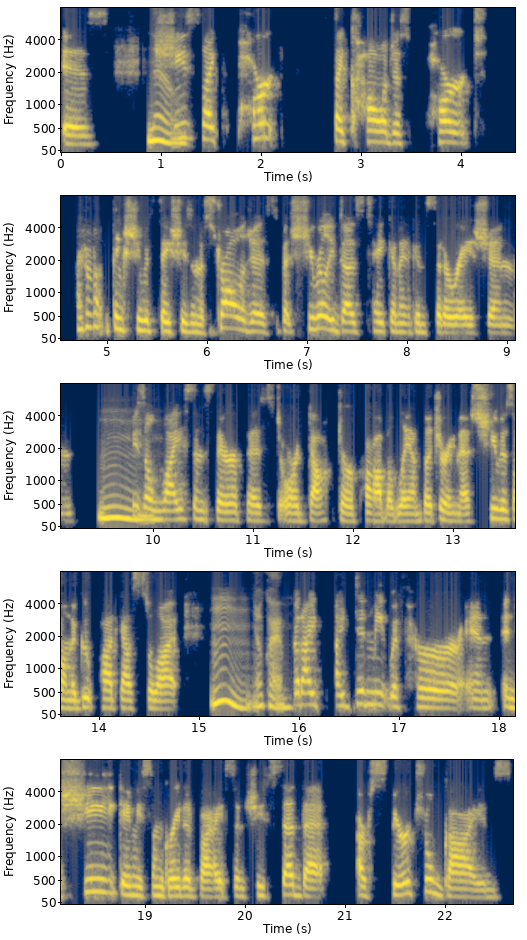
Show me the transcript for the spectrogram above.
is? No. She's like part psychologist, part, I don't think she would say she's an astrologist, but she really does take into consideration Mm. She's a mm. licensed therapist or doctor, probably. I'm butchering this. She was on the Goop podcast a lot. Mm, okay. But I, I did meet with her and, and she gave me some great advice. And she said that our spiritual guides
